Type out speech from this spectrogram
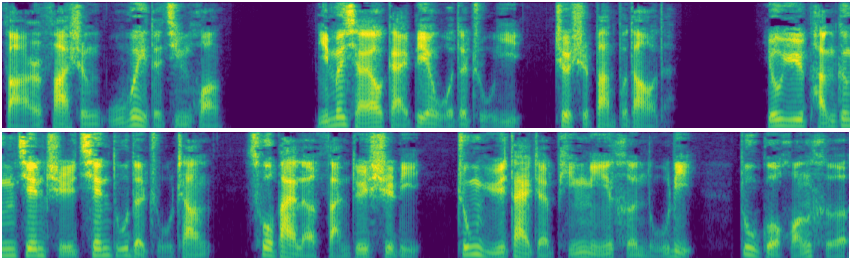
反而发生无谓的惊慌。你们想要改变我的主意，这是办不到的。”由于盘庚坚持迁都的主张，挫败了反对势力，终于带着平民和奴隶渡过黄河，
